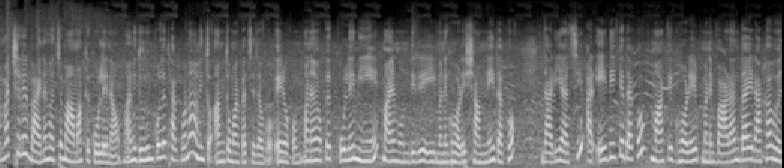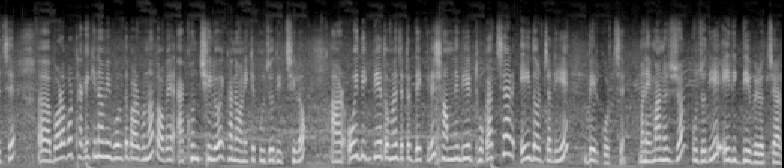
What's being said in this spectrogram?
আমার ছেলের বায়না হচ্ছে, মা, আমাকে কোলে নাও। আমি দুদিন কোলে থাকব না, আমি তো, আমি তোমার কাছে যাব। এরকম। মানে আমি ওকে কোলে নিয়ে মায়ের মন্দিরে, এই মানে ঘরের সামনেই দেখো, দাঁড়িয়ে আছি। আর এইদিকে দেখো, মাকে ঘরে মানে বারান্দায় রাখা হয়েছে। বরাবর থাকে কিনা আমি বলতে পারব না, তবে এখন ছিল, এখানে অনেকে পুজো দিচ্ছিল। আর ওই দিক দিয়ে তোমরা যেটা দেখলে, সামনে দিয়ে ঢোকাচ্ছে আর এই দরজা দিয়ে বের করছে। মানে মানুষজন পুজো দিয়ে এই দিক দিয়ে বেরোচ্ছে আর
